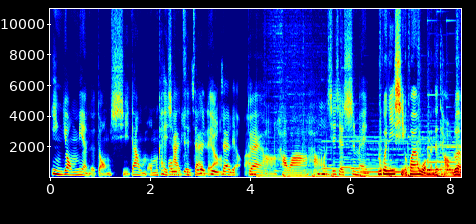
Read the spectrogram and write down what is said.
应用面的东西，但我们我们可以下一次再聊。哦、再聊啊。对啊，好啊，好，嗯、谢谢世梅。如果你喜欢我们的讨论，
